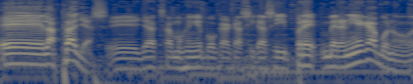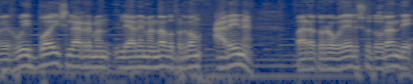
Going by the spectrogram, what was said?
Eh, las playas, eh, ya estamos en época casi casi pre-veraniega. Bueno, eh, Ruiz Boys le ha, demandado perdón, arena para Torrevedera y Sotogrande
